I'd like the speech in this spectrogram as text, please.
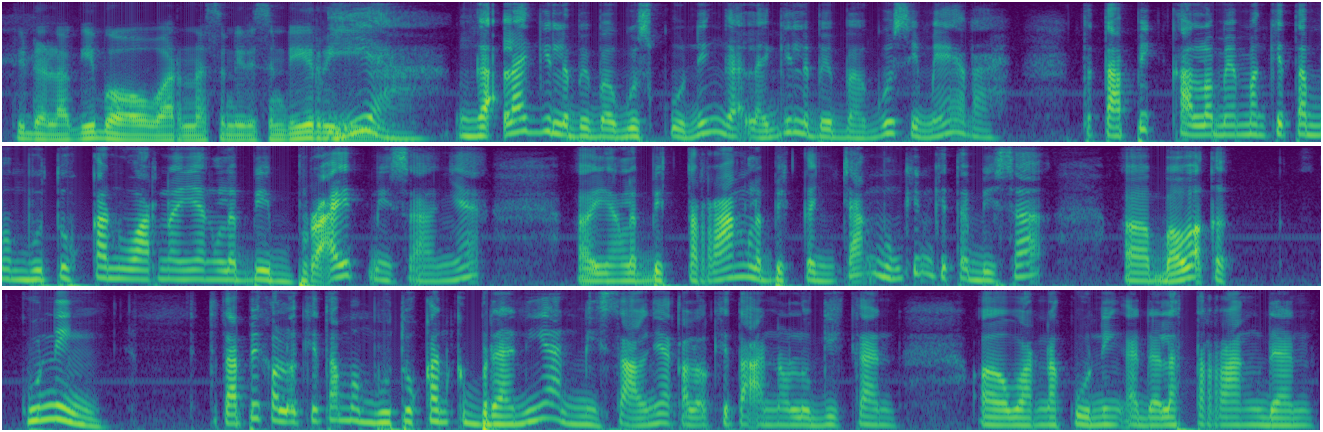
tidak lagi bawa warna sendiri-sendiri Iya, nggak lagi lebih bagus kuning, nggak lagi lebih bagus si merah. Tetapi kalau memang kita membutuhkan warna yang lebih bright misalnya, eh, yang lebih terang, lebih kencang, mungkin kita bisa eh, bawa ke kuning. Tetapi kalau kita membutuhkan keberanian, misalnya kalau kita analogikan eh, warna kuning adalah terang dan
